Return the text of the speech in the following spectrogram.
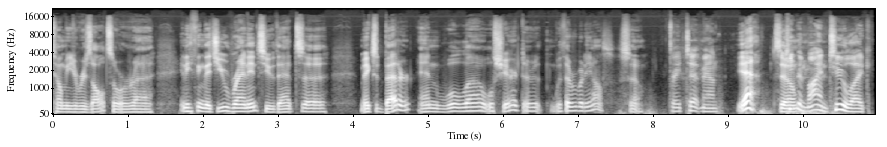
tell me your results or uh, anything that you ran into that uh, makes it better, and we'll uh, we'll share it there with everybody else. So Great tip, man. yeah, so Keep in mind too, like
